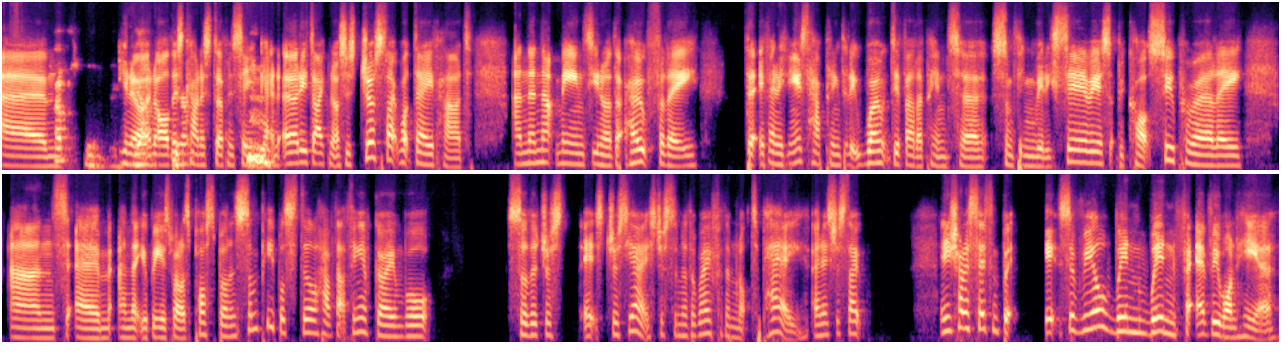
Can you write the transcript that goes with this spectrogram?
Um, you know, yeah, and all this yeah. kind of stuff, and so you can get an early diagnosis, just like what Dave had, and then that means you know that hopefully that if anything is happening, that it won't develop into something really serious, be caught super early, and um, and that you'll be as well as possible. And some people still have that thing of going, well, so they're just, it's just, yeah, it's just another way for them not to pay. And it's just like, and you're trying to say something, but it's a real win-win for everyone here.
